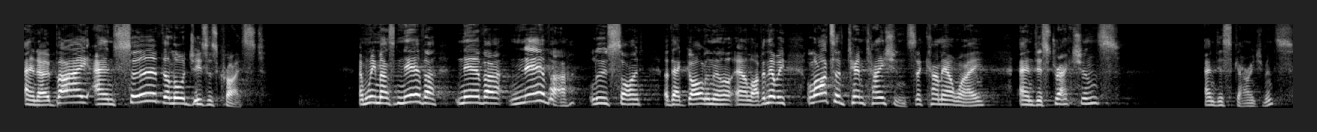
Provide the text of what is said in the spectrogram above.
and obey and serve the Lord Jesus Christ. And we must never, never, never lose sight of that goal in our, life. And there'll be lots of temptations that come our way, and distractions and discouragements.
